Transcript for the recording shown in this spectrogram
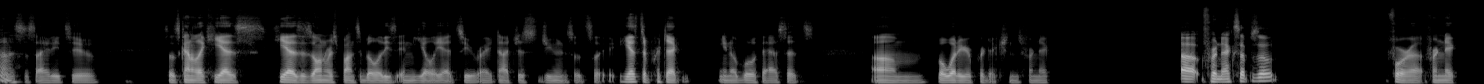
in this society too so it's kind of like he has he has his own responsibilities in Gilead too right not just June so it's like he has to protect you know both assets um but what are your predictions for Nick Uh, for next episode. for uh for Nick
